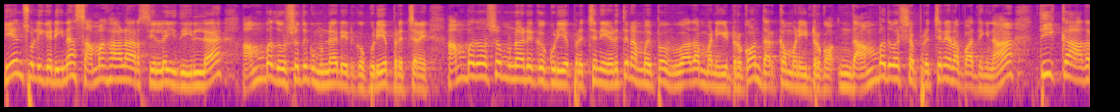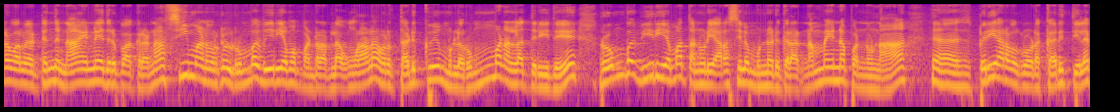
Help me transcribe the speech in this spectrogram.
ஏன்னு சொல்லி கேட்டிங்கன்னா சமகால அரசியலில் இது இல்லை. ஐம்பது வருஷத்துக்கு முன்னாடி இருக்கக்கூடிய பிரச்சனை. ஐம்பது வருஷம் முன்னாடி இருக்கக்கூடிய பிரச்சனையை எடுத்து நம்ம இப்போ விவாதம் பண்ணிக்கிட்டு இருக்கோம் தர்க்கம் பண்ணிக்கிட்டு இருக்கோம். இந்த ஐம்பது வருஷ பிரச்சனையில் பார்த்தீங்கன்னா தீக்க ஆதரவாளர்கிட்டேருந்து நான் என்ன எதிர்பார்க்குறேன்னா சீமானவர்கள் ரொம்ப வீரியமாக பண்ணுறாருல உங்களால் அவரை தடுக்கவே முடியல. ரொம்ப நல்லா தெரியுது. ரொம்ப வீரியமாக தன்னுடைய அரசியலை முன்னெடுக்கிறார். நம்ம என்ன பண்ணோம்னா பெரியார் அவர்களோட கருத்தில்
